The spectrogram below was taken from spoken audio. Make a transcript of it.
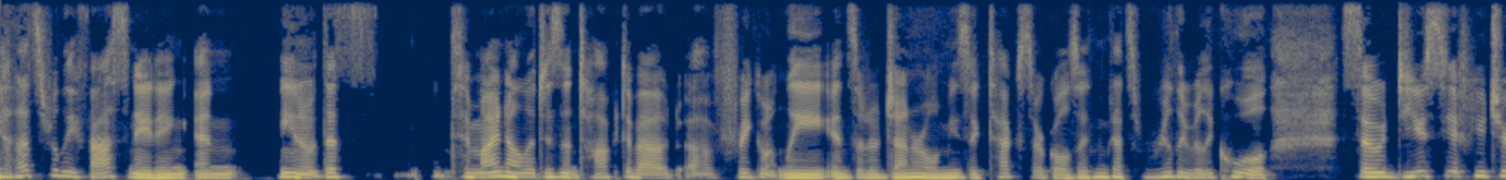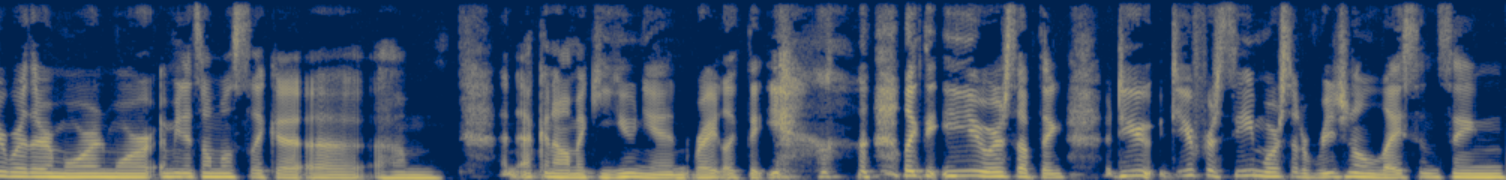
Yeah, that's really fascinating. And, you know, that's to my knowledge, isn't talked about uh, frequently in sort of general music tech circles. I think that's really, really cool. So, do you see a future where there are more and more? I mean, it's almost like a, a um, an economic union, right? Like the like the EU or something. Do you do you foresee more sort of regional licensing?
